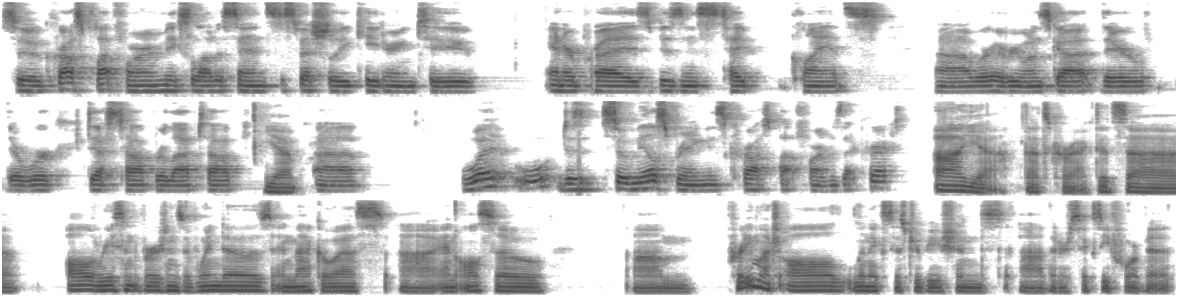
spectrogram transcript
So cross-platform makes a lot of sense, especially catering to enterprise business type clients uh, where everyone's got their their work desktop or laptop. Yeah. Uh, what, what, does so MailSpring is cross-platform? Is that correct? Uh, yeah, that's correct. It's uh, all recent versions of Windows and Mac OS, uh, and also um, pretty much all Linux distributions uh, that are 64-bit.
